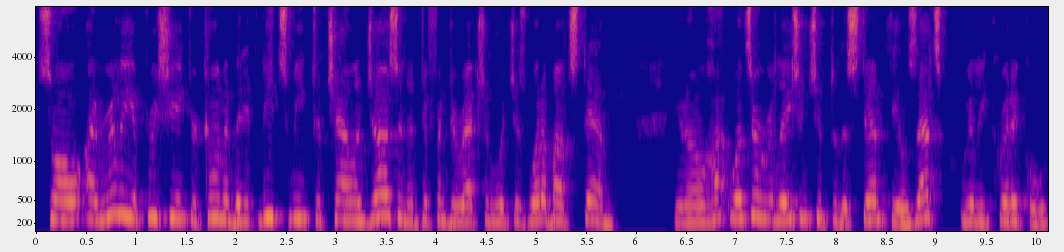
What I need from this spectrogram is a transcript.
So I really appreciate your comment, but it leads me to challenge us in a different direction, which is what about STEM? You know, how, what's our relationship to the STEM fields? That's really critical.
